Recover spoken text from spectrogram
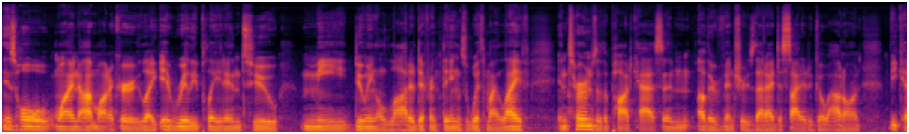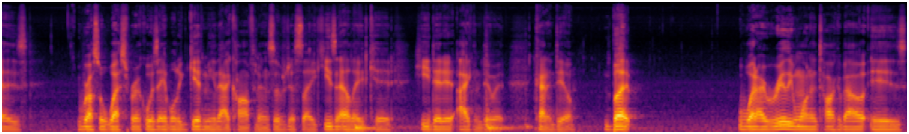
his whole why not moniker like it really played into me doing a lot of different things with my life in terms of the podcast and other ventures that I decided to go out on because Russell Westbrook was able to give me that confidence of just like he's an LA kid, he did it, I can do it kind of deal. But what I really want to talk about is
